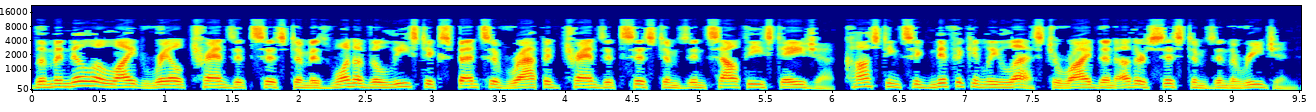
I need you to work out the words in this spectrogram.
The Manila Light Rail Transit System is one of the least expensive rapid transit systems in Southeast Asia, costing significantly less to ride than other systems in the region.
